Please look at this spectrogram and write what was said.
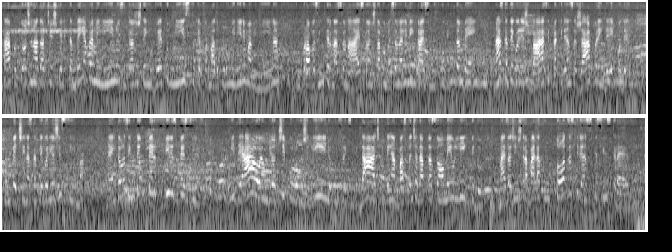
tá? Porque hoje o nado artístico ele também é para meninos, então a gente tem o dueto misto, que é formado por um menino e uma menina, em provas internacionais, então a gente está começando a alimentar isso no clube também, nas categorias de base, para a criança já aprender e poder competir nas categorias de cima. Né? Então, assim, não tem um perfil específico. O ideal é um biotipo longilíneo, com que tenha bastante adaptação ao meio líquido, mas a gente trabalha com todas as crianças que se inscrevem.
